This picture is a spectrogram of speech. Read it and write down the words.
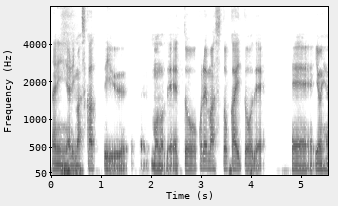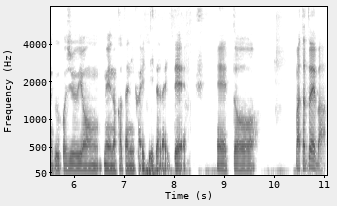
何になりますかっていうもので、えっと、これマスト回答で、えー454名の方に書いていただいて、えっと、まあ、例えば、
